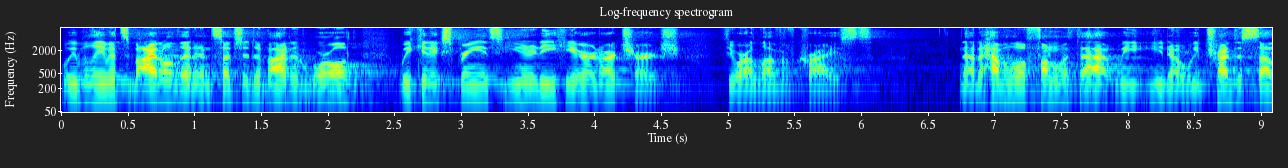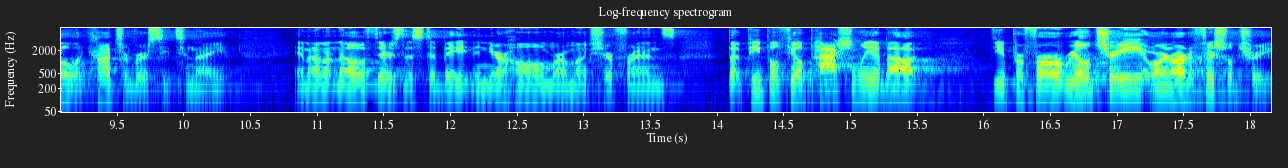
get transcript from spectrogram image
We believe it's vital that in such a divided world, we could experience unity here at our church through our love of Christ. Now, to have a little fun with that, we, you know, we tried to settle a controversy tonight. And I don't know if there's this debate in your home or amongst your friends, but people feel passionately about do you prefer a real tree or an artificial tree?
